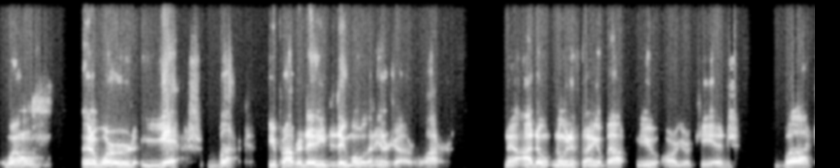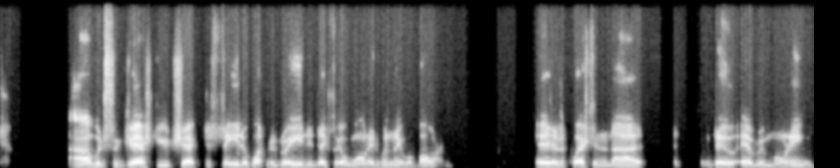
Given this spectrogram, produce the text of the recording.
Well, in a word, yes, but you probably do need to do more than energize water. Now, I don't know anything about you or your kids, but I would suggest you check to see to what degree did they feel wanted when they were born. It is a question that I do every morning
